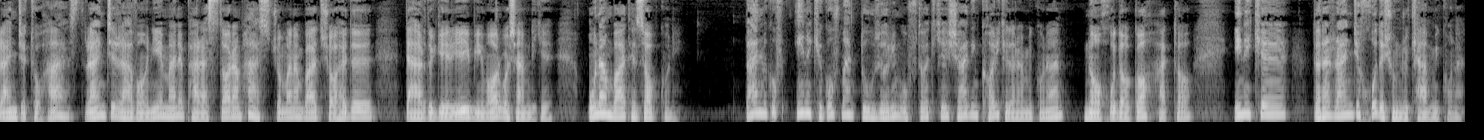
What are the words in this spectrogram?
رنج تو هست رنج روانی من پرستارم هست چون منم باید شاهد درد و گریه بیمار باشم دیگه. اونم باید حساب کنی. بعد می‌گفت اینو که گفت من دوزاریم افتاد که شاید این کاری که دارن می‌کنن ناخداگاه حتی اینه که دارن رنج خودشون رو کم می‌کنن.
